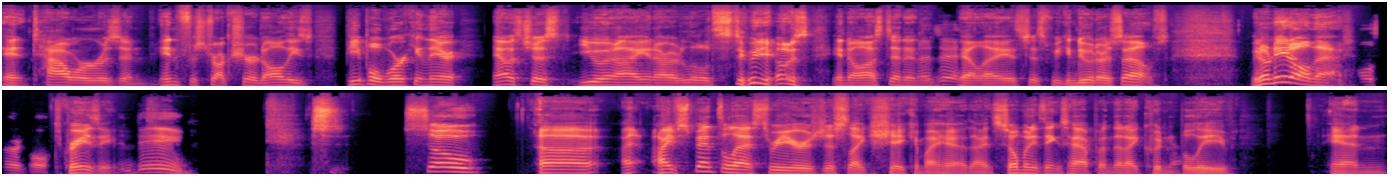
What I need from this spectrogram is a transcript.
and towers and infrastructure and all these people working there. Now it's just you and I in our little studios in Austin and it. LA. It's just we can do it ourselves. We don't need all that. Full circle. It's crazy. Indeed. So uh, I, I've spent the last three years just like shaking my head. I, so many things happened that I couldn't believe, and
